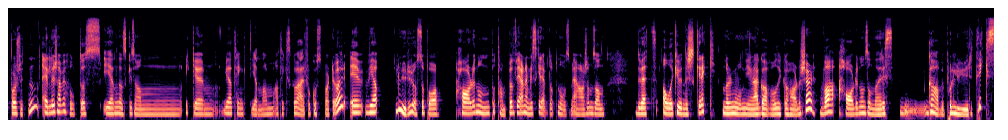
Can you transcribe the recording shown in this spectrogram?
på slutten. Ellers har vi holdt oss i en ganske sånn ikke, Vi har tenkt gjennom at det ikke skal være for kostbart i år. Eh, Vi har, lurer også på Har du noen på tampen? For jeg har nemlig skrevet opp noe som jeg har som sånn du vet, alle kvinners skrekk når noen gir deg gave og du ikke har noe sjøl. Har du noen sånne gave på lur-triks?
